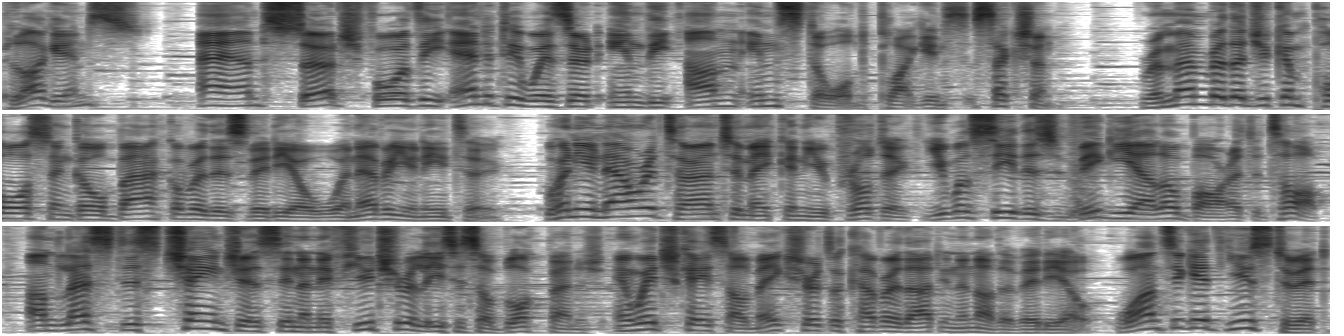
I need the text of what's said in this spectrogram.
Plugins, and search for the Entity Wizard in the Uninstalled Plugins section. Remember that you can pause and go back over this video whenever you need to. When you now return to make a new project, you will see this big yellow bar at the top, unless this changes in any future releases of Blockbench, in which case I'll make sure to cover that in another video. Once you get used to it,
